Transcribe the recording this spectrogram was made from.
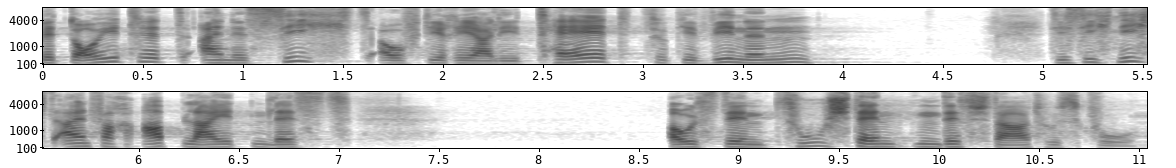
bedeutet eine Sicht auf die Realität zu gewinnen, die sich nicht einfach ableiten lässt aus den Zuständen des Status quo.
